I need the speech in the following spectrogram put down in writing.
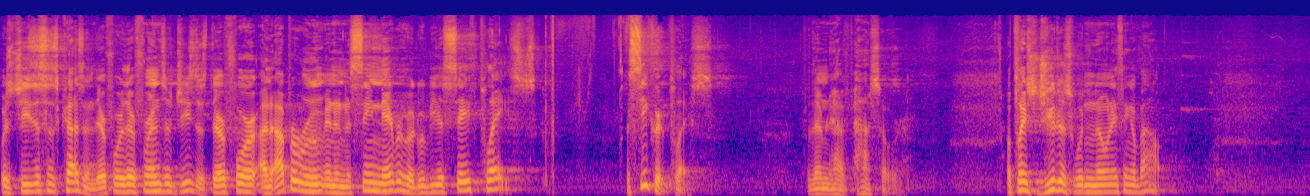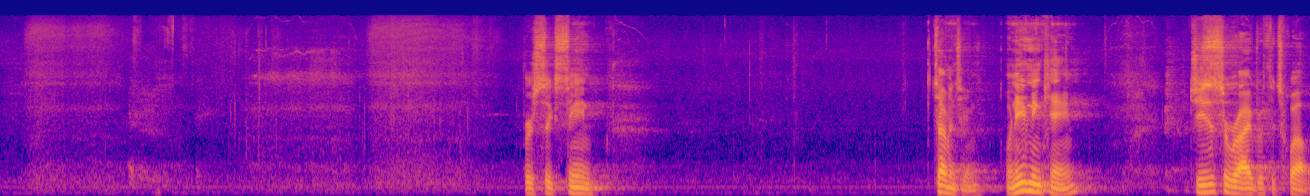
was Jesus' cousin. Therefore, they're friends of Jesus. Therefore, an upper room in an Essene neighborhood would be a safe place, a secret place for them to have Passover, a place Judas wouldn't know anything about. Verse 16, 17. When evening came, Jesus arrived with the twelve.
